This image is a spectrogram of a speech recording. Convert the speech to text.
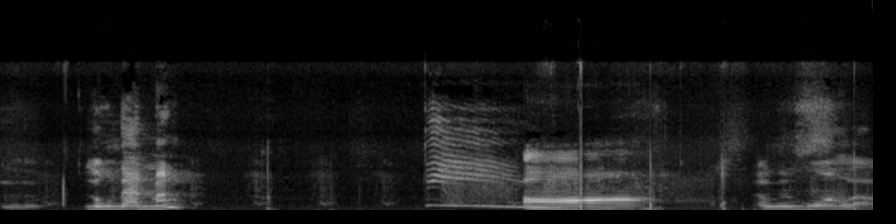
เออ ลงดันมั้ง อ๋อ เอาเงินม่วงเหรอ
